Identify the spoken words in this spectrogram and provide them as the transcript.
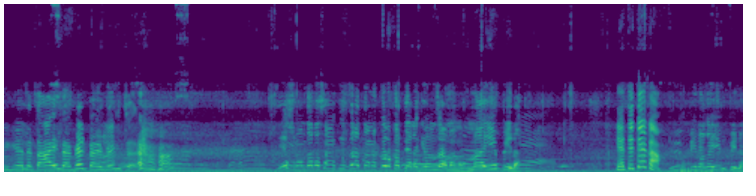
गेले तर आईला भेटाय त्यांच्या. यशवंताला सांगते जाताना कलकत्त्याला घेऊन जा म्हणून नाही एपीला येते ते का? युपीला का एमपीला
